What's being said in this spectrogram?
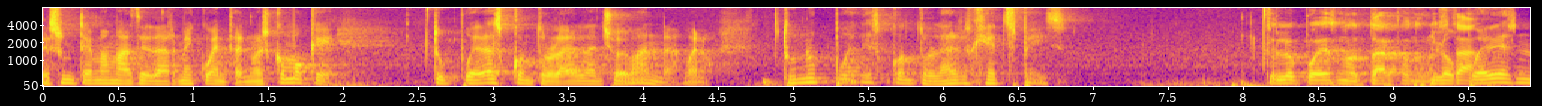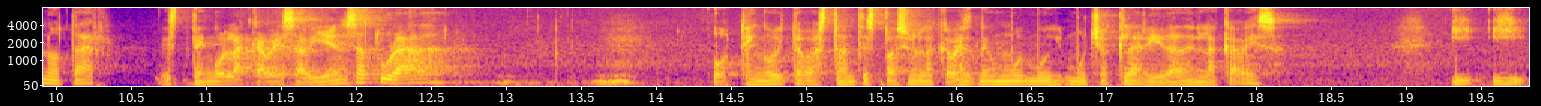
Es un tema más de darme cuenta. No es como que tú puedas controlar el ancho de banda. Bueno, tú no puedes controlar el headspace. Tú lo puedes notar cuando no Lo está. puedes notar. Tengo la cabeza bien saturada. O tengo ahorita bastante espacio en la cabeza. Tengo muy, muy, mucha claridad en la cabeza. Y, y-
